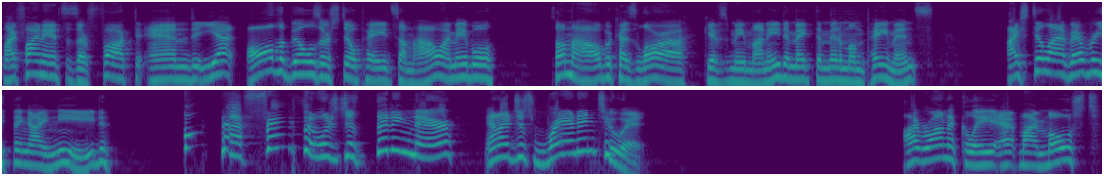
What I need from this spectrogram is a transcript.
My finances are fucked, and yet all the bills are still paid somehow. I'm able, somehow, because Laura gives me money to make the minimum payments. I still have everything I need. That fence that was just sitting there, and I just ran into it. Ironically, at my most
